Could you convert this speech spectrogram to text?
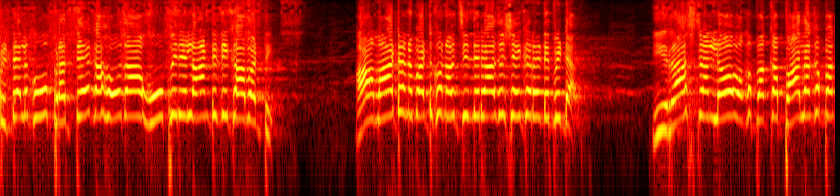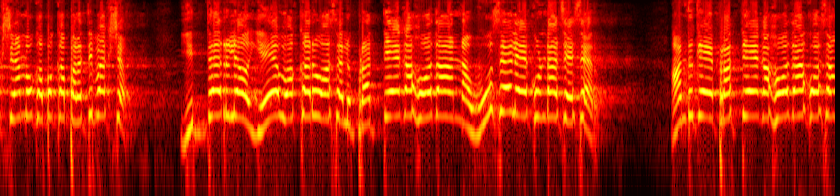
బిడ్డలకు ప్రత్యేక హోదా ఊపిరి లాంటిది కాబట్టి. ఆ మాటను పట్టుకొని వచ్చింది రాజశేఖర రెడ్డి బిడ్డ. ఈ రాష్ట్రంలో ఒక పక్క పాలక పక్షం ఒక పక్క ప్రతిపక్షం. ఇద్దరిలో ఏ ఒక్కరు అసలు ప్రత్యేక హోదా అన్న ఊసే లేకుండా చేశారు. అందుకే ప్రత్యేక హోదా కోసం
